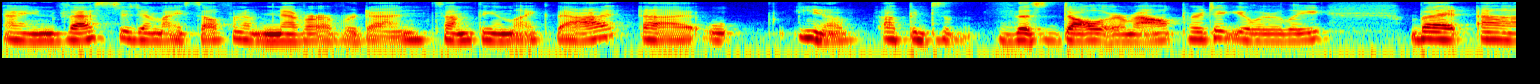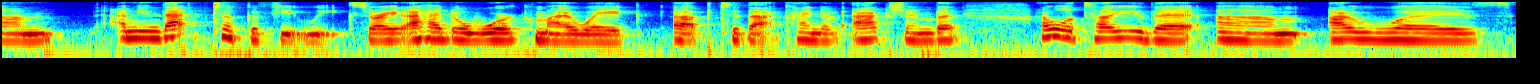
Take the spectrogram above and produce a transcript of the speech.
I invested in myself, and I've never ever done something like that. Uh, you know, up into this dollar amount particularly, but um, I mean that took a few weeks, right? I had to work my way up to that kind of action. But I will tell you that um, I was.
